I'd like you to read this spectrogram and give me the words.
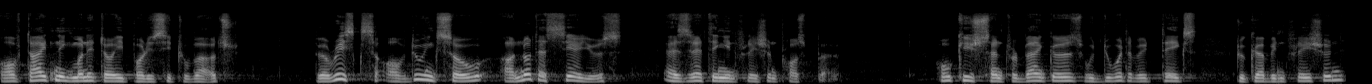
of tightening monetary policy too much, the risks of doing so are not as serious as letting inflation prosper. Hawkish central bankers will do whatever it takes to curb inflation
